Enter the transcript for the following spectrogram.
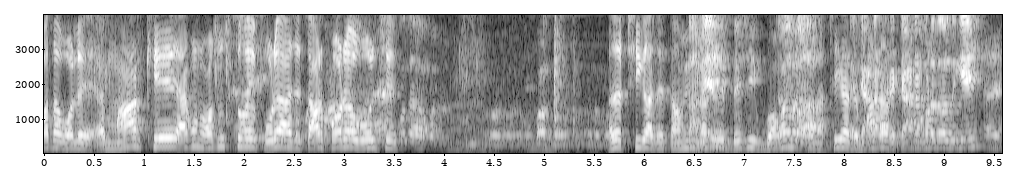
কথা বলে মার খেয়ে এখন অসুস্থ হয়ে পড়ে আছে তারপরেও বলছে আচ্ছা ঠিক আছে তামিম? ভাইকে বেশি বকা না ঠিক আছে টাটা- মাথা টাটা করে দাও দিকে। হ্যাঁ,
